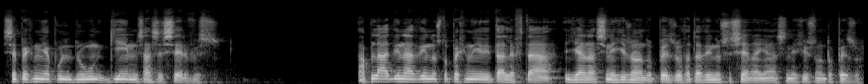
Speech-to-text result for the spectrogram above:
σε παιχνίδια που λειτουργούν games as a service. Απλά αντί να δίνω στο παιχνίδι τα λεφτά για να συνεχίζω να το παίζω θα τα δίνω σε σένα για να συνεχίσω να το παίζω.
